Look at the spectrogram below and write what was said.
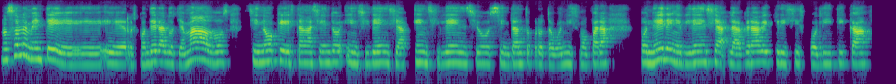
no solamente eh, eh, responder a los llamados, sino que están haciendo incidencia en silencio, sin tanto protagonismo, para poner en evidencia la grave crisis política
